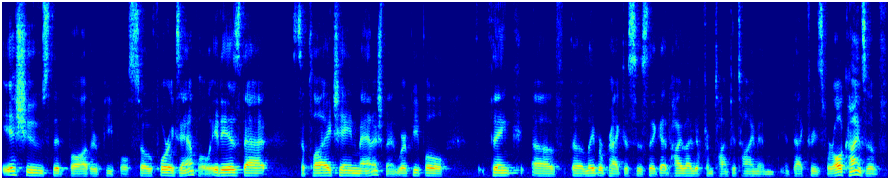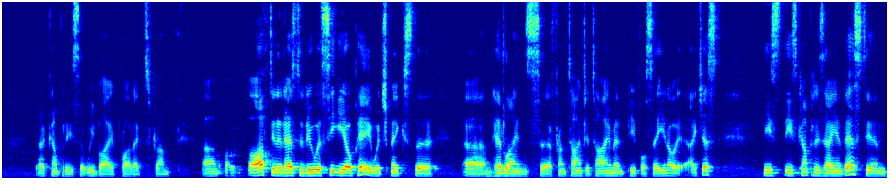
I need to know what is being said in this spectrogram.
issues that bother people. So, for example, it is that supply chain management where people think of the labor practices that get highlighted from time to time in, in factories for all kinds of uh, companies that we buy products from. Um, often it has to do with CEO pay, which makes the um, headlines uh, from time to time, and people say, you know, I just these these companies I invest in,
